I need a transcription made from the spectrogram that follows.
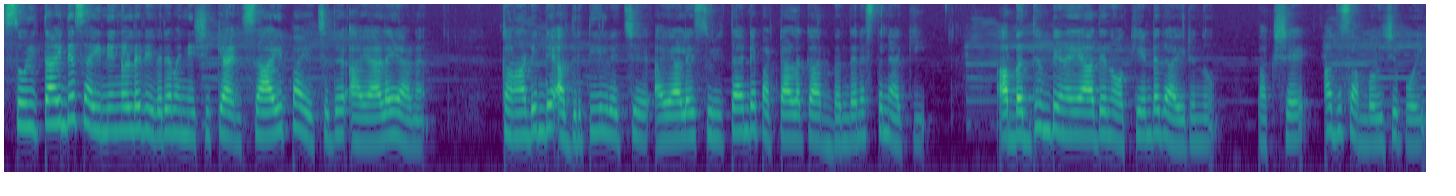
സുൽത്താന്റെ സൈന്യങ്ങളുടെ വിവരമന്വേഷിക്കാൻ സായിപ്പ് അയച്ചത് അയാളെയാണ്. കാടിന്റെ അതിർത്തിയിൽ വെച്ച് അയാളെ സുൽത്താന്റെ പട്ടാളക്കാർ ബന്ധനസ്ഥനാക്കി. അബദ്ധം പിണയാതെ നോക്കേണ്ടതായിരുന്നു. പക്ഷേ അത് സംഭവിച്ചു പോയി.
